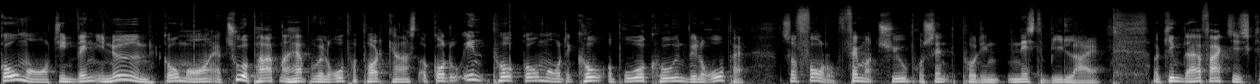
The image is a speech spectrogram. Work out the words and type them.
GoMore din ven i nøden. GoMore er turpartner her på Velropa Podcast, og går du ind på gomore.dk og bruger koden Velropa, så får du 25% på din næste billeje. Og Kim, der er faktisk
